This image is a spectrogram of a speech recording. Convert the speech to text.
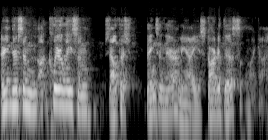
I mean, there's some uh, clearly some selfish things in there. I mean, I started this I'm like I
